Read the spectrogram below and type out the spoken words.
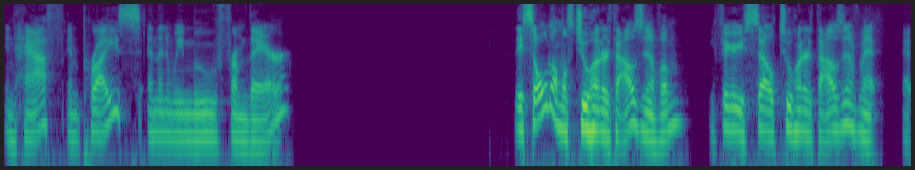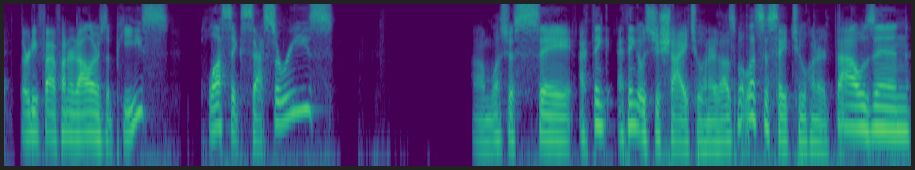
in half in price, and then we move from there. They sold almost two hundred thousand of them. You figure you sell two hundred thousand of them at, at thirty five hundred dollars a piece plus accessories. Um, let's just say I think I think it was just shy of two hundred thousand, but let's just say two hundred thousand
